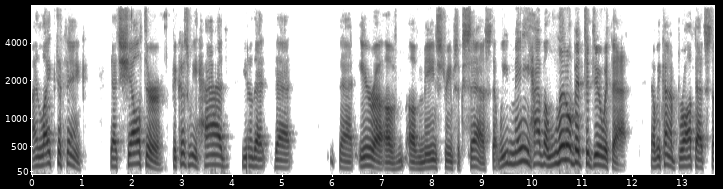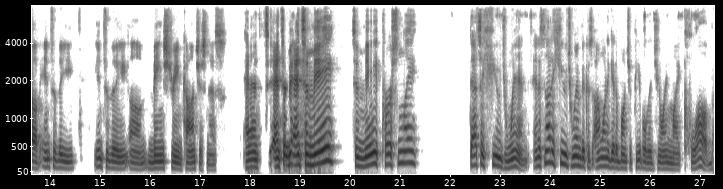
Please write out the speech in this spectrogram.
I like to think that shelter, because we had, you know, that that that era of of mainstream success, that we may have a little bit to do with that. That we kind of brought that stuff into the into the um, mainstream consciousness. And and to and to me, to me personally, that's a huge win. And it's not a huge win because I want to get a bunch of people to join my club.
